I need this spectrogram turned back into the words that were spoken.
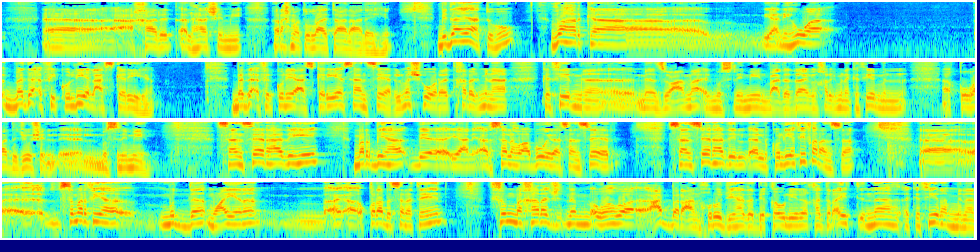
آه، خالد الهاشمي رحمة الله تعالى عليه. بداياته ظهر ك يعني هو بدأ في كلية العسكرية. بدأ في الكلية العسكرية سانسير المشهورة تخرج منها كثير من من الزعماء المسلمين بعد ذلك يخرج منها كثير من قوات الجيوش المسلمين. سانسير هذه مر بها يعني أرسله أبوه إلى سانسير سانسير هذه الكلية في فرنسا. آه، استمر فيها مدة معينة. قرابة سنتين ثم خرج وهو عبر عن خروجه هذا بقوله لقد رأيت كثيرا من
